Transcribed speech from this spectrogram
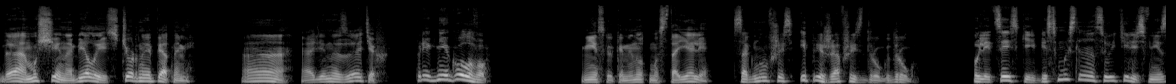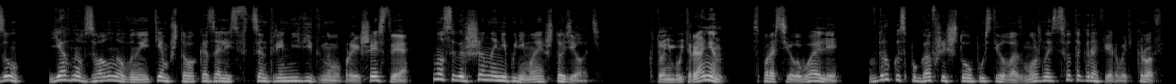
«Да, мужчина, белый, с черными пятнами». «А, один из этих. Пригни голову». Несколько минут мы стояли, согнувшись и прижавшись друг к другу. Полицейские бессмысленно суетились внизу, явно взволнованные тем, что оказались в центре невиданного происшествия, но совершенно не понимая, что делать. «Кто-нибудь ранен?» — спросил Уайли, вдруг испугавшись, что упустил возможность сфотографировать кровь.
